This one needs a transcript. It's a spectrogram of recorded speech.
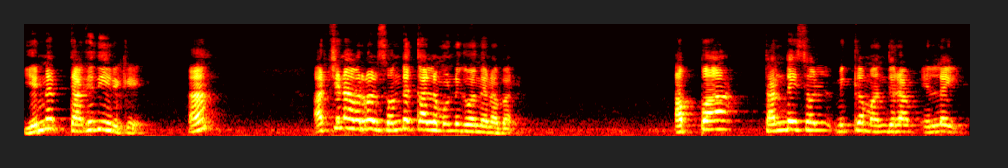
என்ன தகுதி இருக்கு? ஆ? அர்ச்சனா அவர்கள் சொந்த காலில் முன்னுக்கு வந்த நபர். அப்பா தந்தை சொல் மிக்க மந்திரம் இல்லை.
